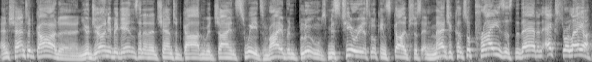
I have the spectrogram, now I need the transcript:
Enchanted Garden. Your journey begins in an enchanted garden with giant sweets, vibrant blooms, mysterious looking sculptures and magical surprises that add an extra layer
